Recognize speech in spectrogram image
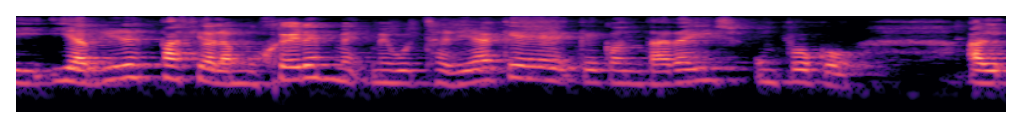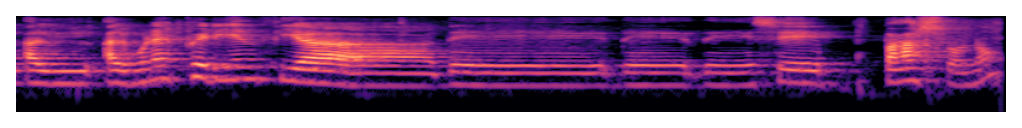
y, abrir espacio a las mujeres, me, gustaría que, contarais un poco alguna experiencia de, ese paso ¿no?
